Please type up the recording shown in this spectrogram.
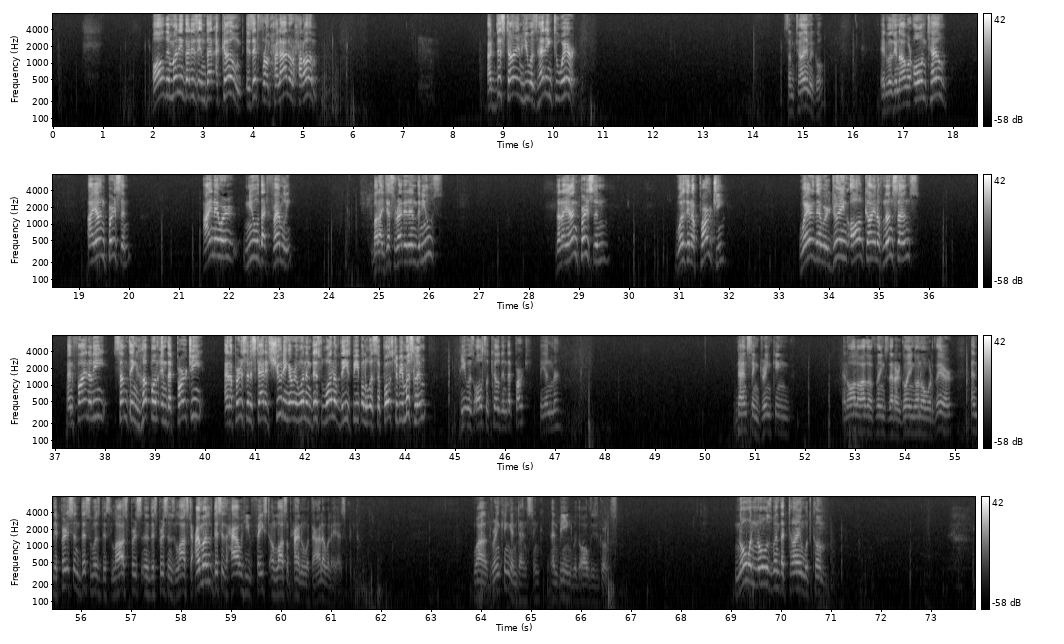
All the money that is in that account, is it from halal or haram? At this time, he was heading to where? Some time ago. It was in our own town. A young person. I never knew that family. But I just read it in the news. That a young person was in a party where they were doing all kind of nonsense and finally something happened in that party and a person started shooting everyone and this one of these people who was supposed to be Muslim he was also killed in that party a young man dancing drinking and all other things that are going on over there and the person, this was this last person, uh, this person's last amal, this is how he faced Allah subhanahu wa ta'ala while drinking and dancing and being with all these girls. No one knows when that time would come.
